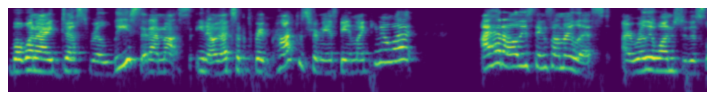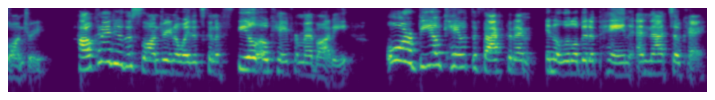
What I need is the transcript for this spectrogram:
But when I just release it, I'm not, you know, that's a big practice for me is being like, you know what? I had all these things on my list. I really wanted to do this laundry. How can I do this laundry in a way that's going to feel okay for my body or be okay with the fact that I'm in a little bit of pain and that's okay?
